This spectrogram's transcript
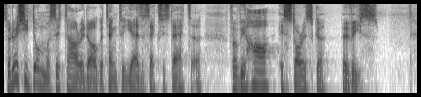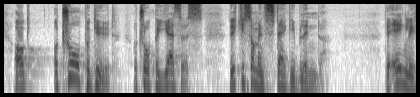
Så du er ikke dum å sitte her i dag og tenke at Jesus eksisterte, for vi har historiske bevis. Og å tro på Gud, å tro på Jesus, det er ikke som en steg i blinde. Det er egentlig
